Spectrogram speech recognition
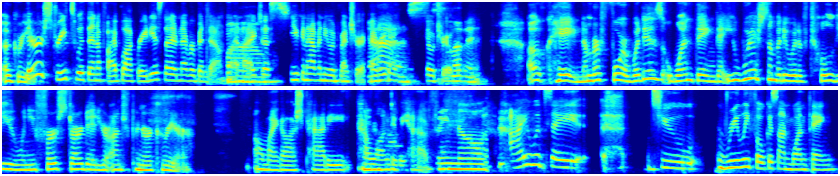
Agreed. There are streets within a five block radius that I've never been down. Wow. And I just, you can have a new adventure yes. every day. So true. Love it. Okay. Number four, what is one thing that you wish somebody would have told you when you first started your entrepreneur career? Oh my gosh, Patty, how long do we have? I know. I would say to really focus on one thing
